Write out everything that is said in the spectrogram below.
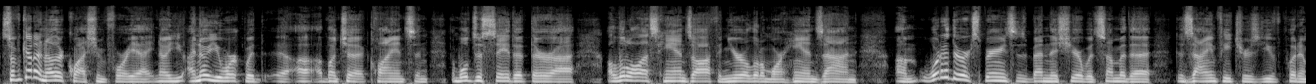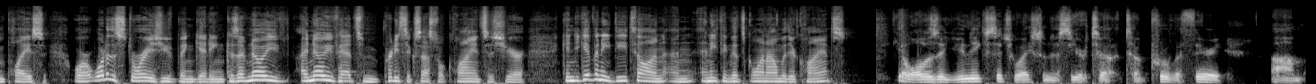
So I've got another question for you. You know, you, I know you work with uh, a, bunch of clients, and, and, we'll just say that they're uh, a little less hands off, and you're a little more hands on. Um, what are their experiences been this year with some of the design features you've put in place, or what are the stories you've been getting? Because I know you've I know you've had some pretty successful clients this year. Can you give any detail on, on anything that's going on with your clients? Yeah, well, it was a unique situation this year to to prove a theory. Um,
